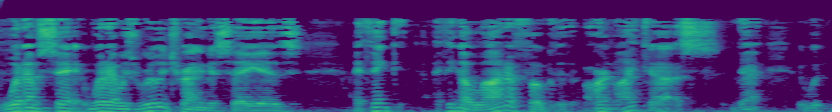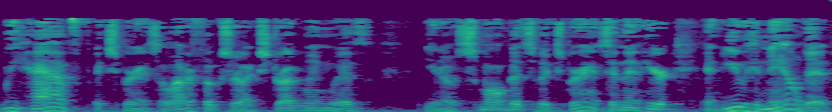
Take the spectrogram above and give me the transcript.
What I'm saying, what I was really trying to say is, I think I think a lot of folks that aren't like us. That we- have experience. A lot of folks are like struggling with, you know, small bits of experience, and then here, and you nailed it.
